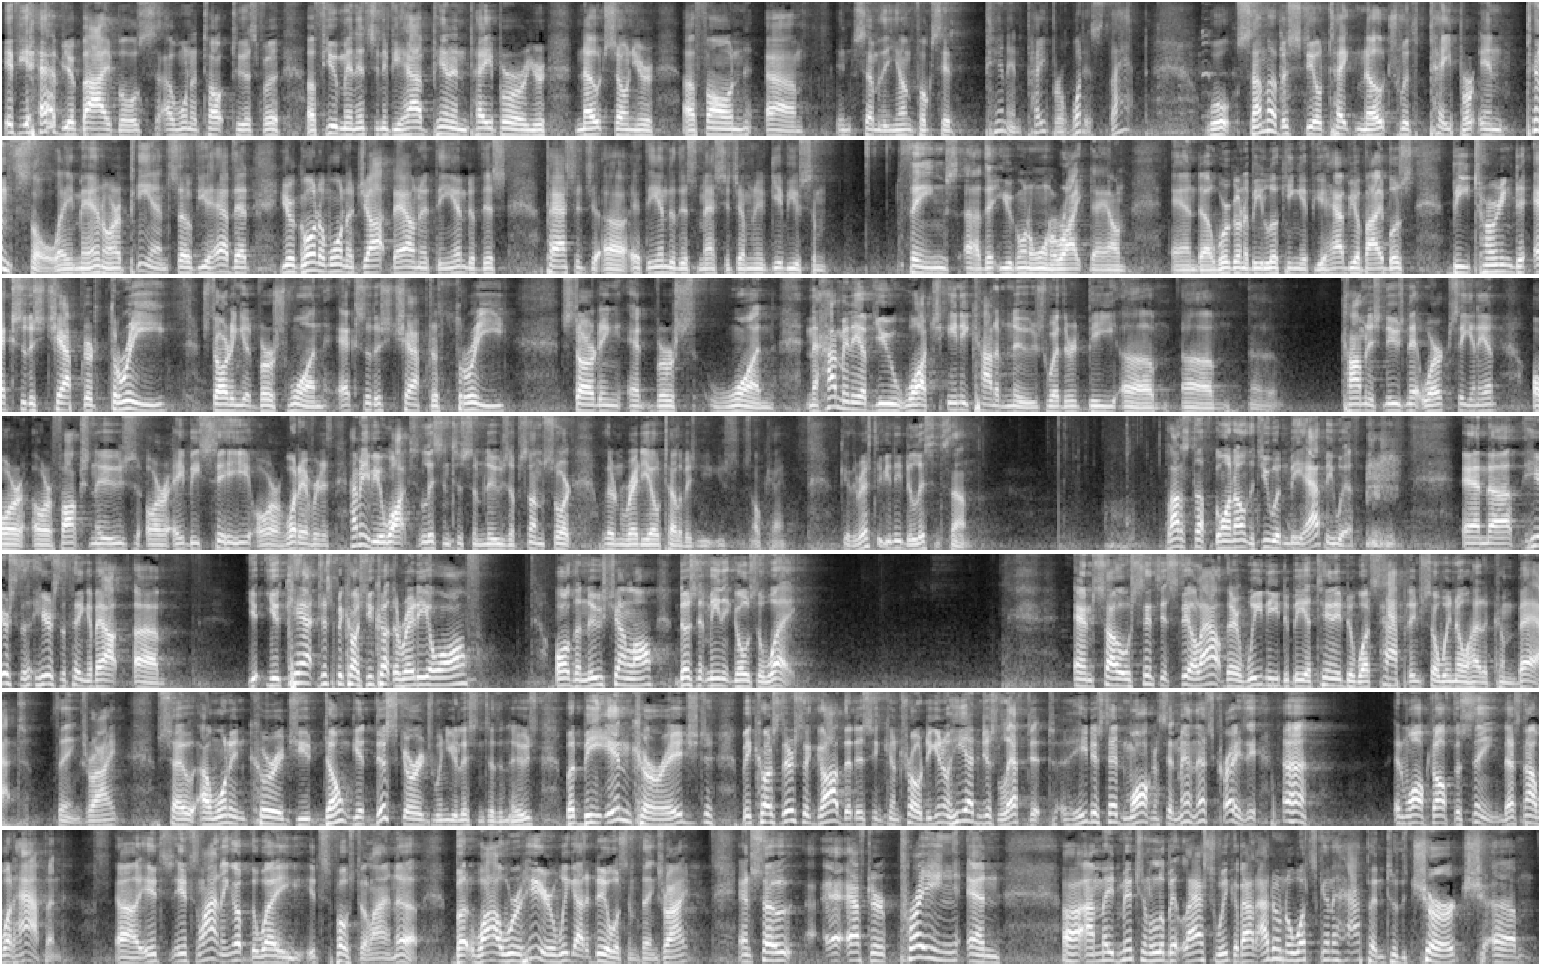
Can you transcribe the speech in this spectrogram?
if you have your Bibles, I want to talk to us for a few minutes. And if you have pen and paper or your notes on your uh, phone, um, and some of the young folks said, Pen and paper, what is that? Well, some of us still take notes with paper and pencil, amen, or a pen. So if you have that, you're going to want to jot down at the end of this passage, uh, at the end of this message, I'm going to give you some things uh, that you're going to want to write down. And uh, we're going to be looking, if you have your Bibles, be turning to Exodus chapter 3, starting at verse 1. Exodus chapter 3, starting at verse 1. Now, how many of you watch any kind of news, whether it be uh, um, uh, Communist News Network, CNN, or, or Fox News or ABC or whatever it is. How many of you watch, listen to some news of some sort, whether in radio, television? You, you, okay. Okay, the rest of you need to listen some. A lot of stuff going on that you wouldn't be happy with. and uh, here's, the, here's the thing about uh, you, you can't, just because you cut the radio off or the news channel off, doesn't mean it goes away. And so, since it's still out there, we need to be attentive to what's happening so we know how to combat things, right? So, I want to encourage you don't get discouraged when you listen to the news, but be encouraged because there's a God that is in control. Do you know He hadn't just left it, He just hadn't walked and said, Man, that's crazy, and walked off the scene. That's not what happened. Uh, it's it's lining up the way it's supposed to line up. But while we're here, we got to deal with some things, right? And so, after praying and uh, I made mention a little bit last week about I don't know what's going to happen to the church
